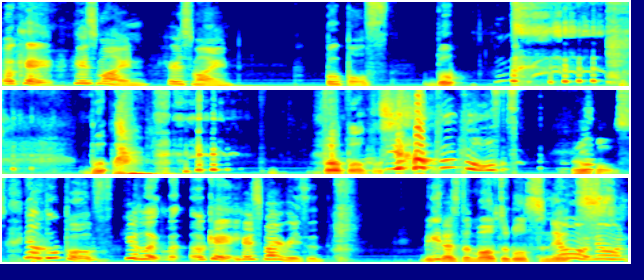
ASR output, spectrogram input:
okay, here's mine. Here's mine. Booples. Boop. Boop. Booples. Yeah, booples. Opals. Yeah, booples. Here, look, look. Okay, here's my reason. Because the multiple snoots. No, no.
